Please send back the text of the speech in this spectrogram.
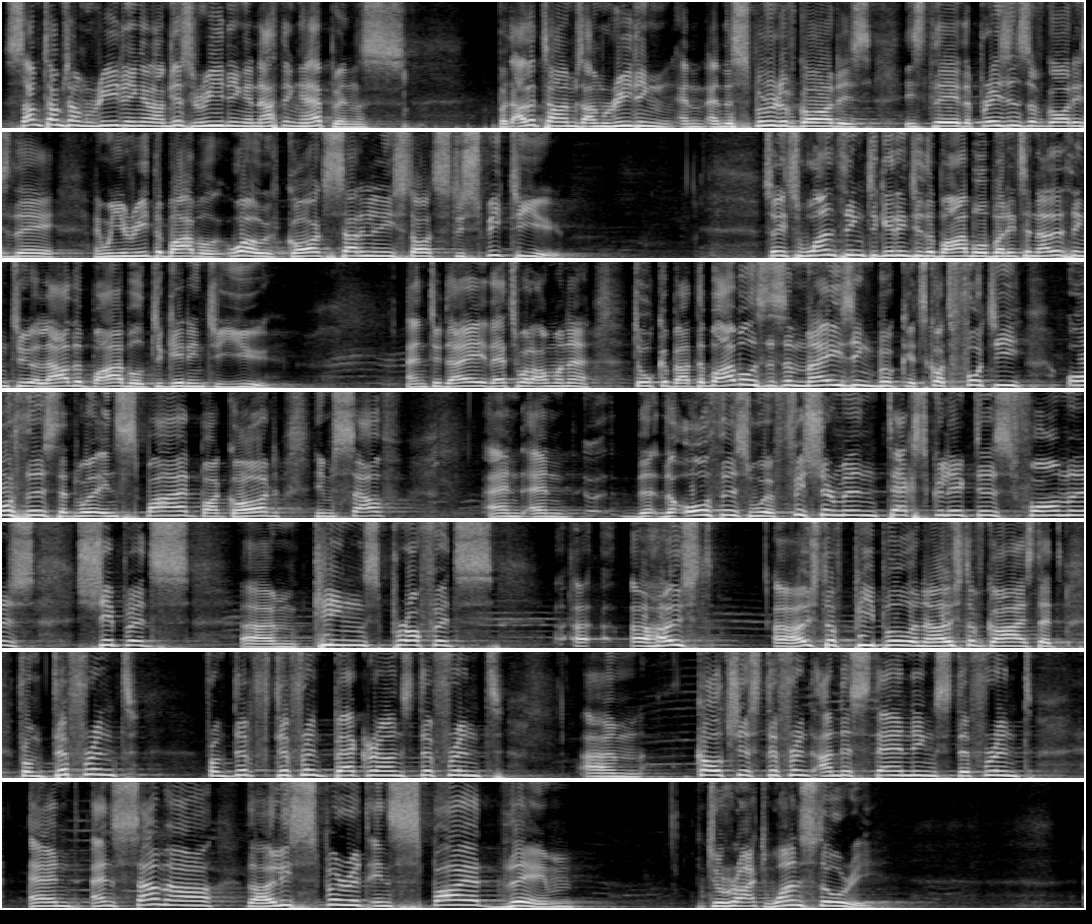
Sometimes I'm reading and I'm just reading and nothing happens. But other times I'm reading and, and the Spirit of God is, is there, the presence of God is there. And when you read the Bible, whoa, God suddenly starts to speak to you. So it's one thing to get into the Bible, but it's another thing to allow the Bible to get into you. And today, that's what I want to talk about. The Bible is this amazing book. It's got 40 authors that were inspired by God Himself. And, and the, the authors were fishermen, tax collectors, farmers, shepherds, um, kings, prophets, a, a host a host of people and a host of guys that from different from dif- different backgrounds, different um, cultures, different understandings, different and and somehow the Holy Spirit inspired them to write one story.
